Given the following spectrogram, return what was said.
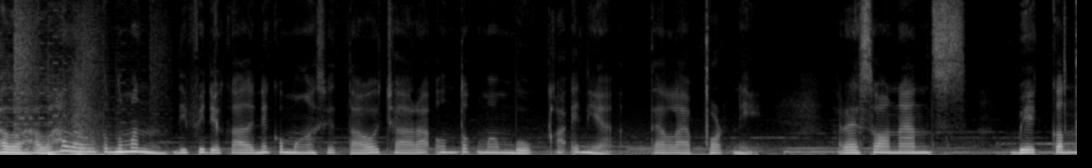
Halo halo halo teman-teman. Di video kali ini aku mau ngasih tahu cara untuk membuka ini ya Teleport nih. Resonance Beacon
